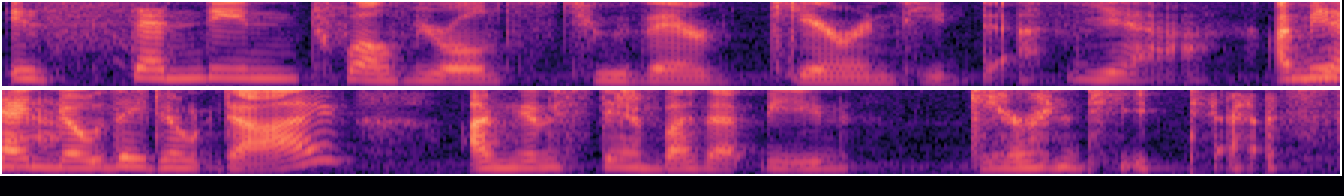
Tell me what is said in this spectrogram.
is sending 12 year olds to their guaranteed death. Yeah. I mean, I know they don't die. I'm going to stand by that being guaranteed death.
